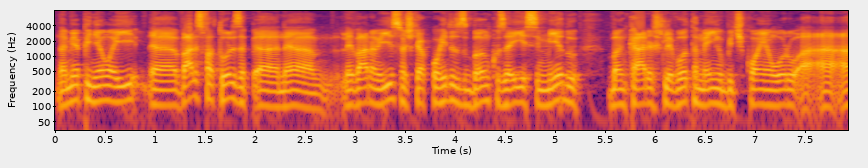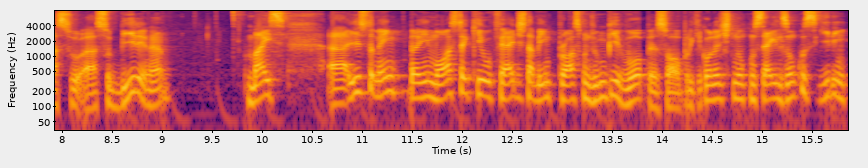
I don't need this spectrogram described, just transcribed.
Na minha opinião, aí, uh, vários fatores uh, né, levaram isso. Acho que a corrida dos bancos aí, esse medo bancário, acho que levou também o Bitcoin e o ouro a, a, a, a subirem, né? Mas uh, isso também, para mim, mostra que o Fed está bem próximo de um pivô, pessoal, porque quando a gente não consegue, eles não conseguirem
